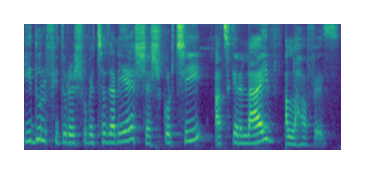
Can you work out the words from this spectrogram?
ঈদ উল ফিতরের শুভেচ্ছা জানিয়ে শেষ করছি। আজকের লাইভ আল্লাহ হাফেজ।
